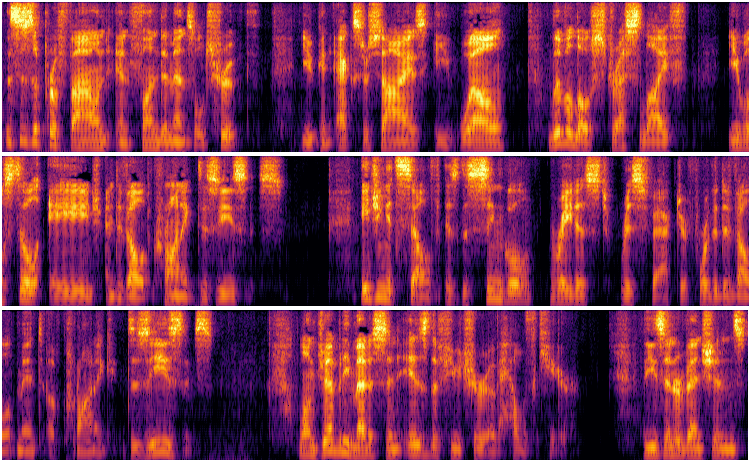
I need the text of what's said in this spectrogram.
This is a profound and fundamental truth. You can exercise, eat well, live a low stress life, you will still age and develop chronic diseases. Aging itself is the single greatest risk factor for the development of chronic diseases. Longevity medicine is the future of healthcare. These interventions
